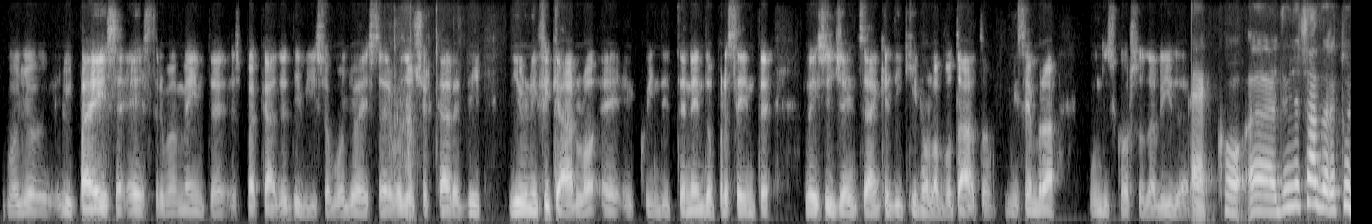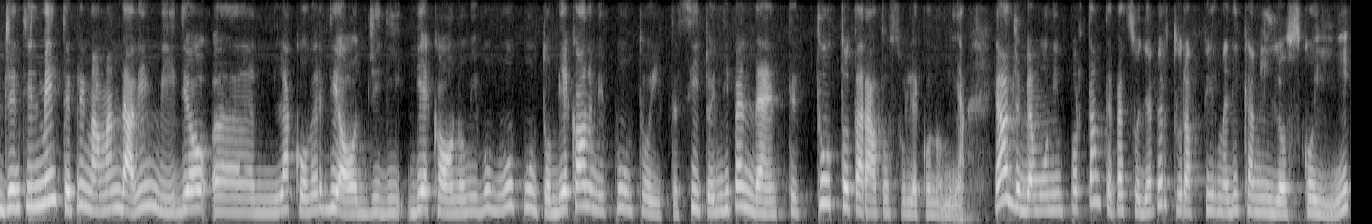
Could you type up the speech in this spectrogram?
voglio, il paese è estremamente spaccato e diviso, voglio, essere, voglio cercare di, di unificarlo e, e, quindi tenendo presente le esigenze anche di chi non l'ha votato. Mi sembra un discorso da leader. Ecco, eh, Giulio Cesare, tu gentilmente prima mandavi in video eh, la cover di oggi di Bieconomy, www.bieconomy.it, sito indipendente tutto tarato sull'economia. E oggi abbiamo un importante pezzo di apertura a firma di Camillo Scoini,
